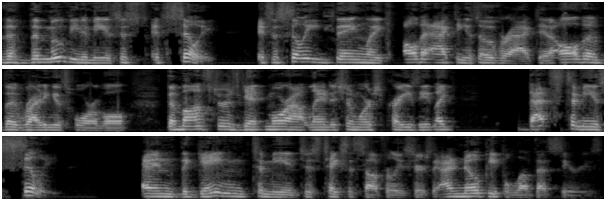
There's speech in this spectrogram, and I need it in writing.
the the movie to me is just it's silly. It's a silly thing. Like all the acting is overacted. All the the writing is horrible. The monsters get more outlandish and worse crazy. Like that's to me is silly. And the game to me it just takes itself really seriously. I know people love that series.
